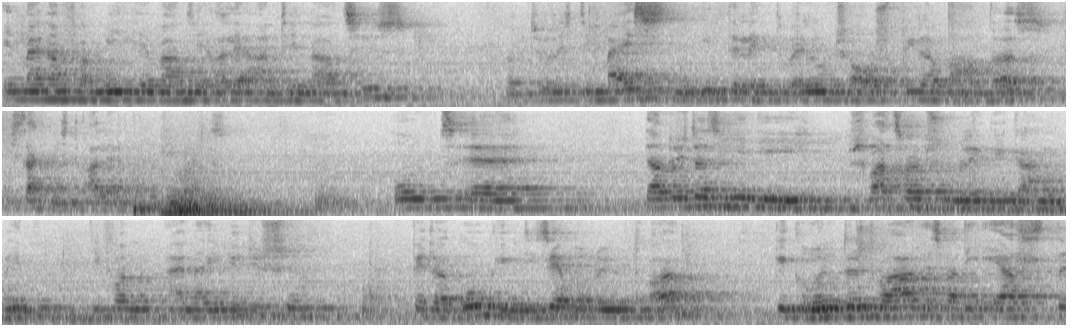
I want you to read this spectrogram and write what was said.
in meiner Familie waren sie alle Antinazis. Natürlich die meisten Intellektuellen und Schauspieler waren das. Ich sage nicht alle, aber die meisten. Und äh, dadurch, dass ich in die Schwarzwaldschule gegangen bin, die von einer jüdischen Pädagogin, die sehr berühmt war, gegründet war, das war die erste,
